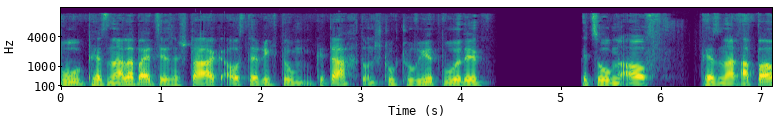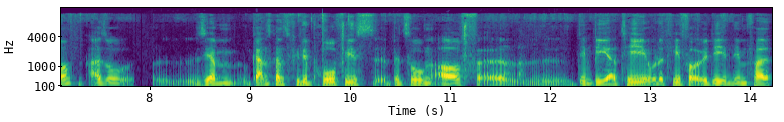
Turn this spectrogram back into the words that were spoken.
wo Personalarbeit sehr, sehr stark aus der Richtung gedacht und strukturiert wurde, bezogen auf Personalabbau. Also Sie haben ganz, ganz viele Profis bezogen auf äh, den BAT oder TVÖD in dem Fall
